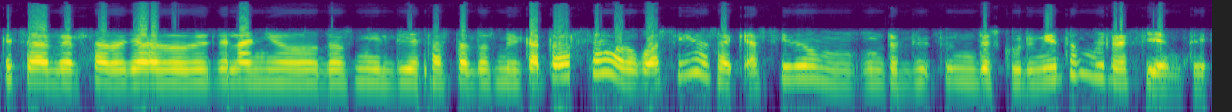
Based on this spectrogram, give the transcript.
que se ha desarrollado desde el año 2010 hasta el 2014 o algo así, o sea que ha sido un, un descubrimiento muy reciente.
